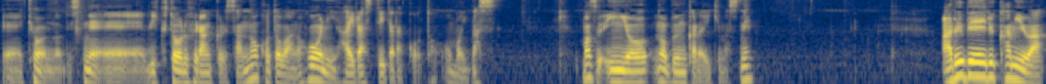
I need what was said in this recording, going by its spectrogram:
えー、今日のですね、えビクトール・フランクルさんの言葉の方に入らせていただこうと思います。まず引用の文からいきますね。アルベール・カミュは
